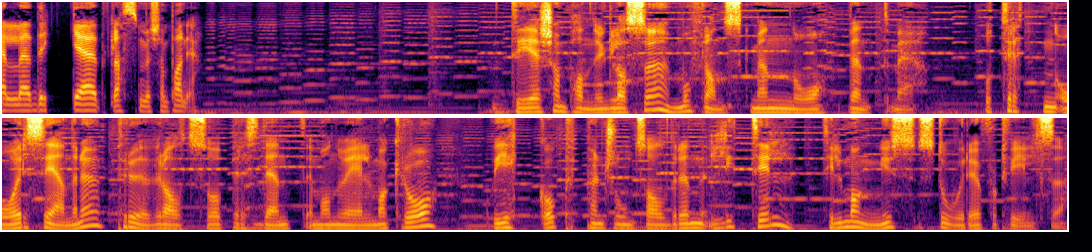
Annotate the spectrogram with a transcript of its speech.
eller drikke et glass med champagne. Det champagneglasset må franskmenn nå vente med. Og 13 år senere prøver altså president Emmanuel Macron å jekke opp pensjonsalderen litt til, til manges store fortvilelse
